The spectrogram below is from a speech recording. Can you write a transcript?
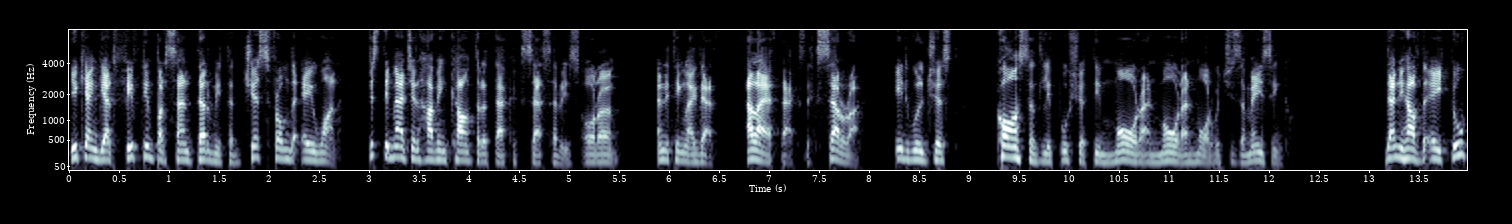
you can get 15% turn meter just from the A1. Just imagine having counterattack accessories or uh, anything like that, ally attacks, etc. It will just constantly push your team more and more and more, which is amazing. Then you have the A2,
